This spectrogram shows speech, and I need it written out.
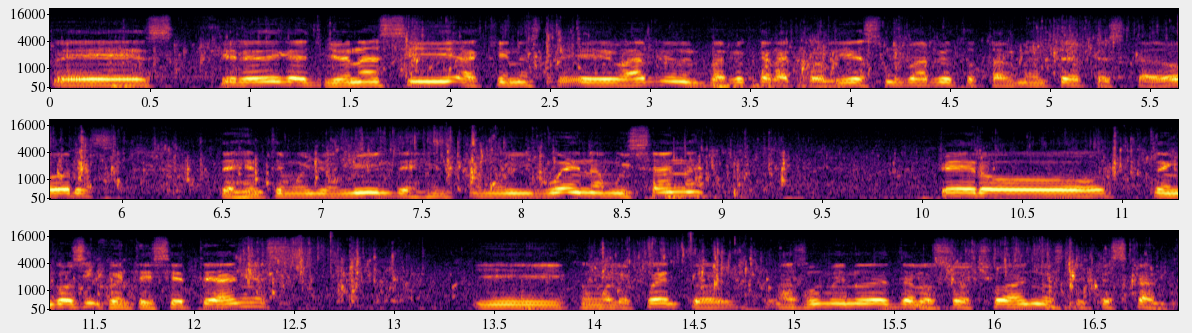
Pues, ¿qué le? Yo nací aquí en este barrio, en el barrio Caracolí, es un barrio totalmente de pescadores, de gente muy humilde, gente muy buena, muy sana. Pero tengo 57 años y como le cuento, más o menos desde los 8 años estoy pescando.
